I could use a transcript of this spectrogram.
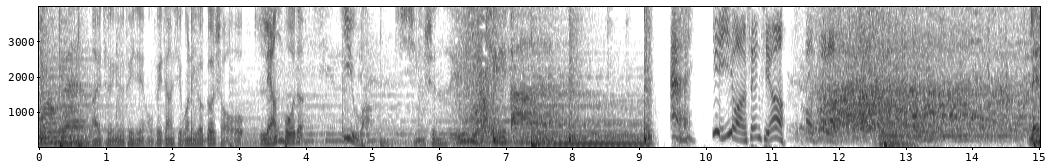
荒原，爱这音乐推荐，我非常喜欢的一个歌手梁博的《一往情深》。与我期盼。一一往深情，报错了。恋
